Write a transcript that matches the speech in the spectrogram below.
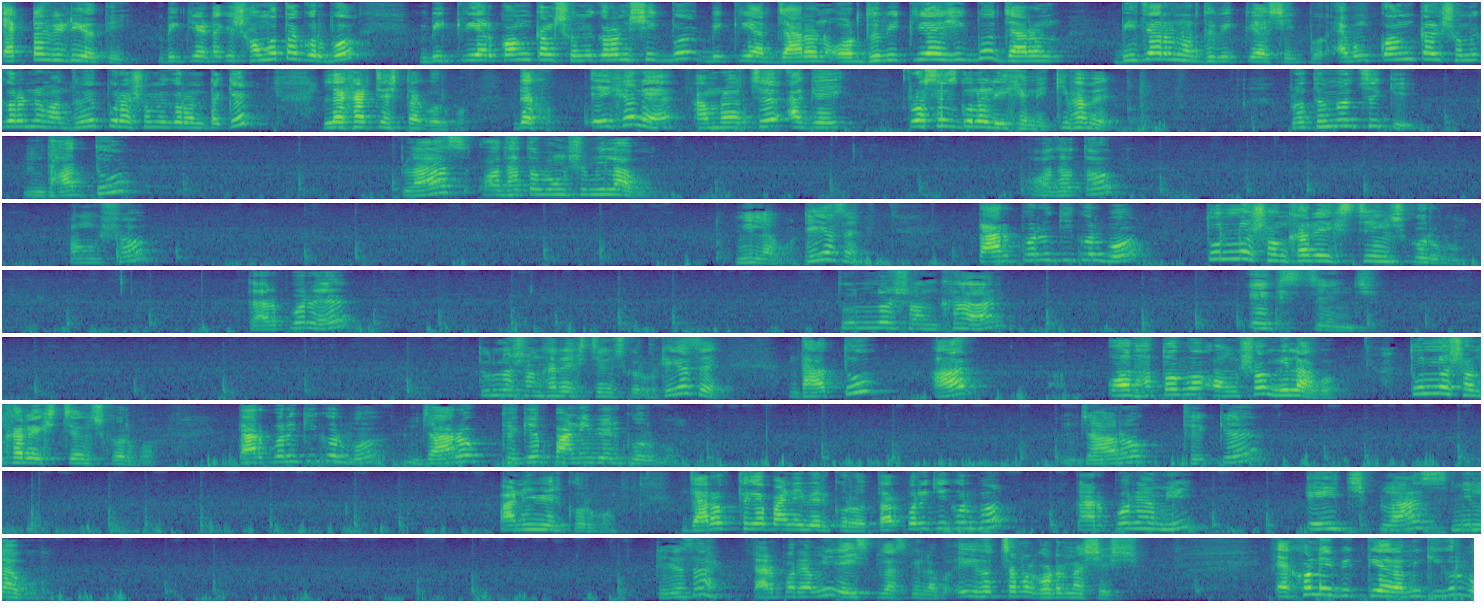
একটা ভিডিওতেই। বিক্রিয়াটাকে সমতা করব, বিক্রিয়ার কঙ্কাল সমীকরণ শিখব, বিক্রিয়ার জারণ অর্ধ বিক্রিয়া শিখব, জারণ বিজারণ অর্ধ বিক্রিয়া শিখব এবং কঙ্কাল সমীকরণের মাধ্যমে পুরো সমীকরণটাকে লেখার চেষ্টা করব। দেখো, এইখানে আমরা হচ্ছে আগে প্রসেসগুলো লিখে নিই। কীভাবে? প্রথমে হচ্ছে কি, ধাতু প্লাস অধাতব অংশ মিলাবো। অধাতব অংশ মিলাবো, ঠিক আছে? তারপরে কি করব? তুল্য সংখ্যার এক্সচেঞ্জ করব। তারপরে তুল্য সংখ্যার এক্সচেঞ্জ তুল্য সংখ্যার এক্সচেঞ্জ করব, ঠিক আছে? ধাতু আর অধাতব অংশ মিলাবো, তুল্য সংখ্যার এক্সচেঞ্জ করব। তারপরে কি করব? জারক থেকে পানি বের করব। জারক থেকে পানি বের করব। জারক থেকে পানি বের করব তারপরে কি করব? তারপরে আমি এইচ প্লাস মিলাবো ঠিক আছে? তারপরে আমি এইচ প্লাস মিলাবো। এই হচ্ছে আমার ঘটনা শেষ। এখন এই বিক্রিয়ার আমি কি করব?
